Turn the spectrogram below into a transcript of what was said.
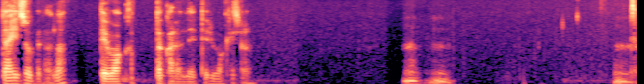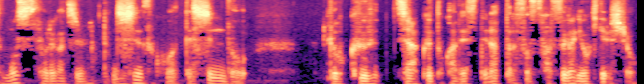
大丈夫だなって分かったから寝てるわけじゃん。うん、うん、うん。もしそれが地地震速報あって震度6弱とかですってなったらささすがに起きてるでしょ。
